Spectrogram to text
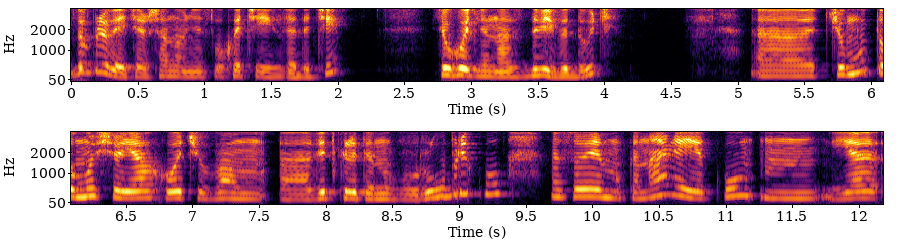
Добрий вечір, шановні слухачі і глядачі. Сьогодні у нас дві ведучі. Е, Чому? Тому що я хочу вам е, відкрити нову рубрику на своєму каналі, яку я, е,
